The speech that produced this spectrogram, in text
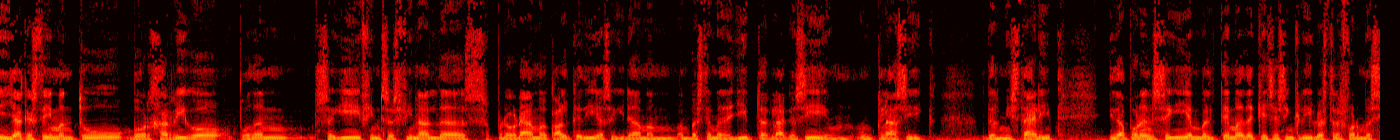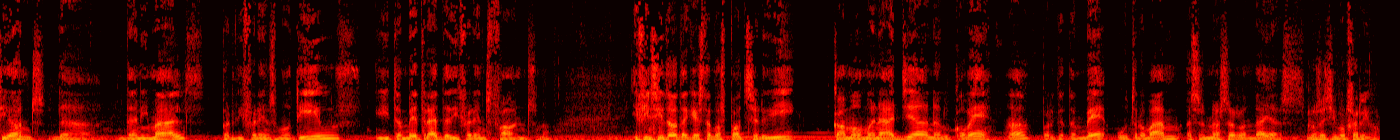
I ja que estem amb tu, Borja Rigo, podem seguir fins al final del programa. Qualque dia seguirem amb, amb el tema d'Egipte, clar que sí, un, un clàssic del misteri. I de podem seguir amb el tema d'aquestes increïbles transformacions d'animals per diferents motius i també tret de diferents fonts, no? I fins i tot aquesta ens pot servir com a homenatge en el Cové, eh? perquè també ho trobam a les nostres rondalles. No sé si, Borja Rigo.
